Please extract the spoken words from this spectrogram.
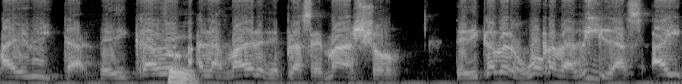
a Evita, dedicado Sí. a las madres de Plaza de Mayo, dedicado a los guardavidas. Hay,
